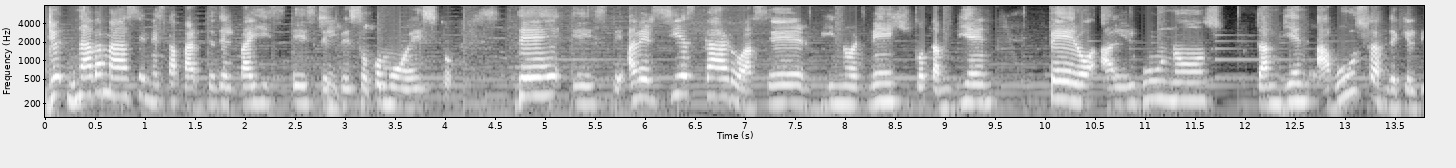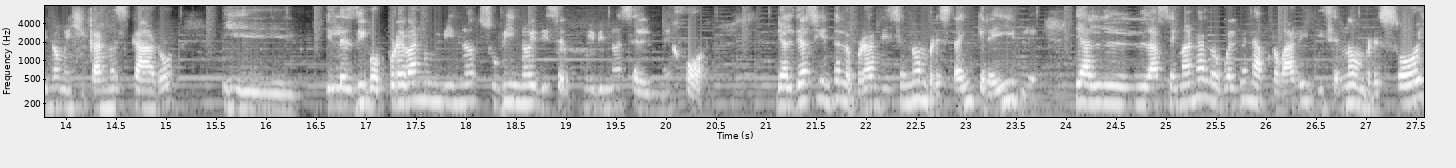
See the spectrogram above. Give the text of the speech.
Yo, nada más en esta parte del país este, empezó como esto. De, este, a ver, sí es caro hacer vino en México también, pero algunos también abusan de que el vino mexicano es caro y, les digo, prueban un vino, su vino y dicen, mi vino es el mejor. Y al día siguiente lo prueban y dicen, no, hombre, está increíble. Y a la semana lo vuelven a probar y dicen, no, hombre, soy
